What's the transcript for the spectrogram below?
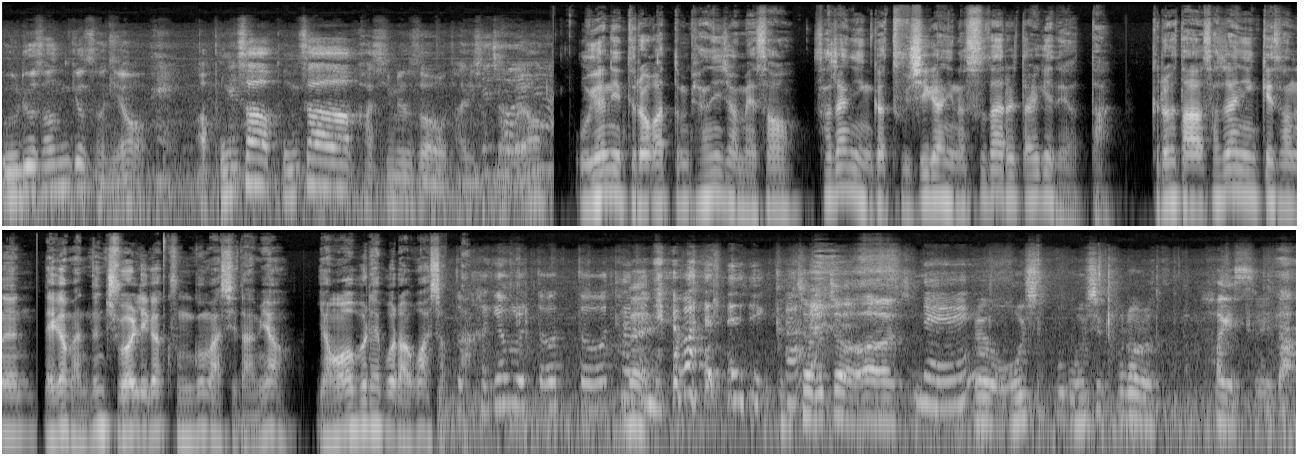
의료 선교선이요? 네. 아 봉사 봉사 가시면서 다니셨다고요? 우연히 들어갔던 편의점에서 사장님과 두시간이나 수다를 떨게 되었다. 그러다 사장님께서는 내가 만든 주얼리가 궁금하시다며 영업을 해보라고 또 하셨다. 가격을 또 또 네. 타진해봐야 되니까. 그쵸 그쵸 어, 네. 그리고 50, 50%로 하겠습니다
